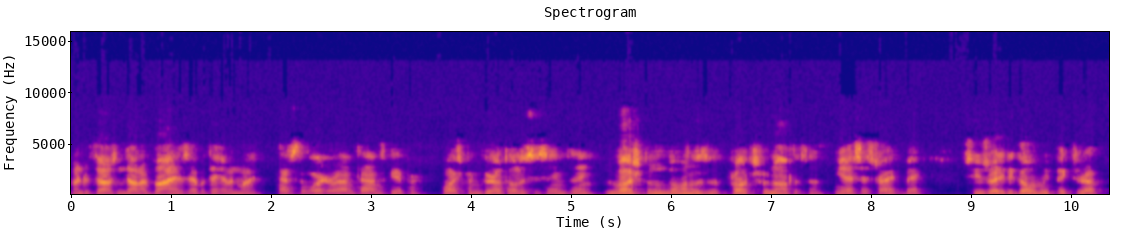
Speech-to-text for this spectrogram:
Hundred thousand dollar buy, is that what they have in mind? That's the word around town, Skipper. Washburn girl told us the same thing. The Washburn woman was approached for an office, huh? Yes, that's right, Beck. She was ready to go when we picked her up.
